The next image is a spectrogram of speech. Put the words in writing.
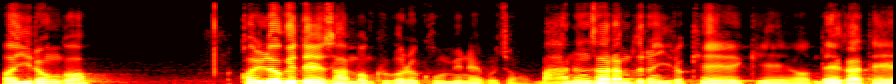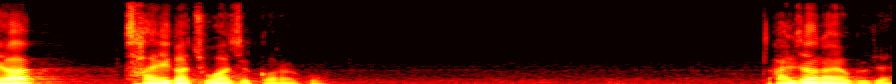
아, 이런 거 권력에 대해서 한번 그거를 고민해 보죠. 많은 사람들은 이렇게 얘기해요. 내가 돼야 사회가 좋아질 거라고. 알잖아요, 그게.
